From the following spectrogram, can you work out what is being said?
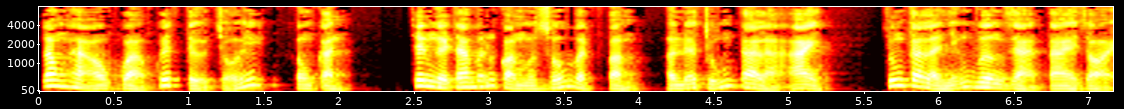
Long Hạo quả quyết từ chối, không cần. Trên người ta vẫn còn một số vật phẩm, hơn nữa chúng ta là ai? Chúng ta là những vương giả tài giỏi,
